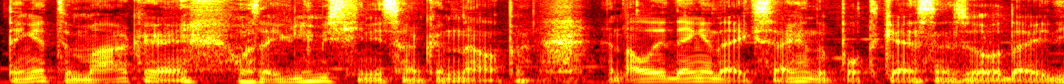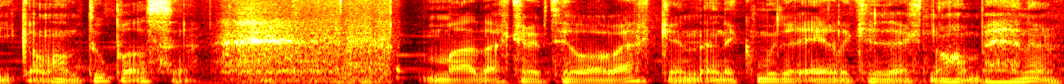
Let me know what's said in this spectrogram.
dingen te maken waar jullie misschien iets aan kunnen helpen. En al die dingen die ik zeg in de podcast en zo, dat je die kan gaan toepassen. Maar daar kruipt heel wat werk in en ik moet er eerlijk gezegd nog aan beginnen.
